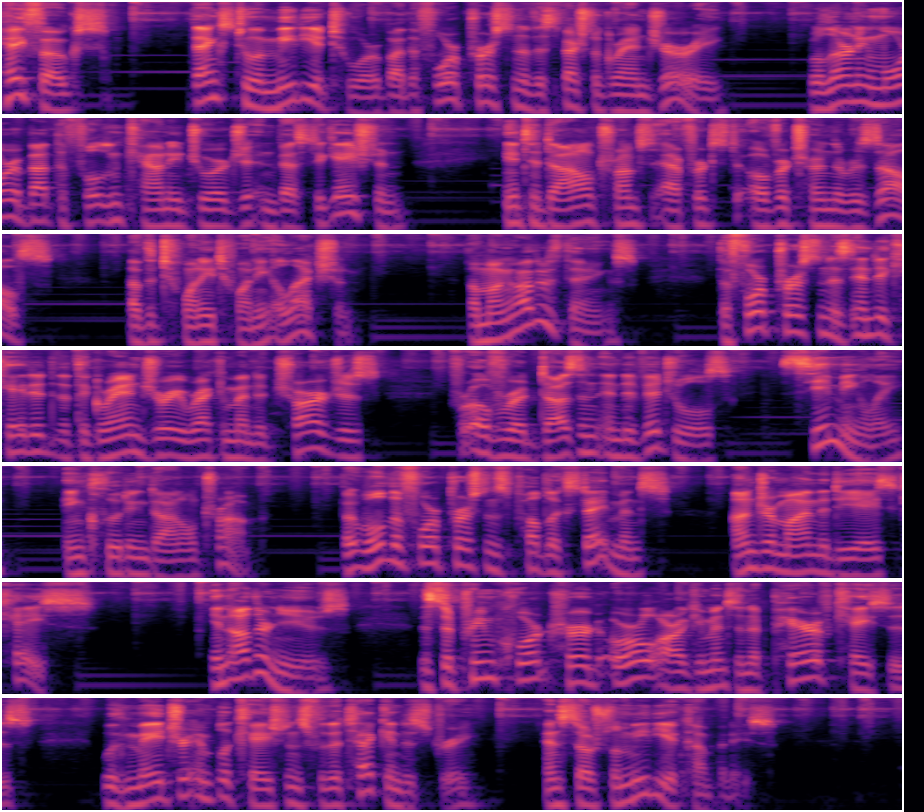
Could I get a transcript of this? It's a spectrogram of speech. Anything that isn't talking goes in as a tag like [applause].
Hey, folks. Thanks to a media tour by the foreperson of the special grand jury, we're learning more about the Fulton County, Georgia investigation into Donald Trump's efforts to overturn the results of the 2020 election. Among other things, the foreperson has indicated that the grand jury recommended charges for over a dozen individuals, seemingly including Donald Trump. But will the foreperson's public statements undermine the DA's case? In other news, the Supreme Court heard oral arguments in a pair of cases with major implications for the tech industry and social media companies.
